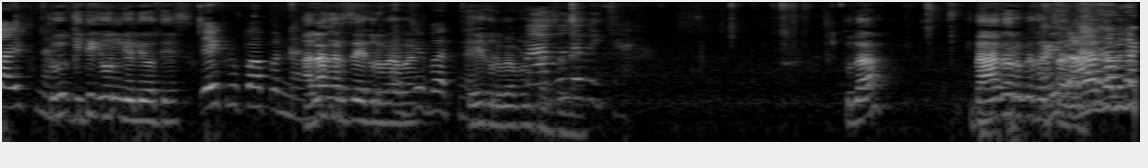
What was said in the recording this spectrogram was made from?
काहीच नाही. तू किती घेऊन गेली होतीस? एक रुपया पण नाही. आला खर्च एक रुपया अजिबात पण नाही. एक रुपया पण खर्च नाही. तुला? दहा हजार रुपये खर्च आला. दहा हजार म्हणजे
